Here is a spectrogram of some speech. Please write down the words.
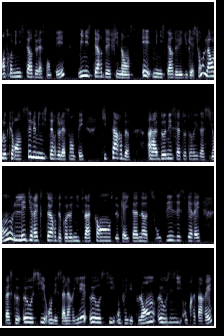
entre ministère de la Santé, ministère des Finances et ministère de l'Éducation. Là, en l'occurrence, c'est le ministère de la Santé qui tarde à donner cette autorisation. Les directeurs de colonies de vacances, de Caïtanot sont désespérés parce que eux aussi ont des salariés, eux aussi ont fait des plans, eux mhm. aussi ont préparé.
